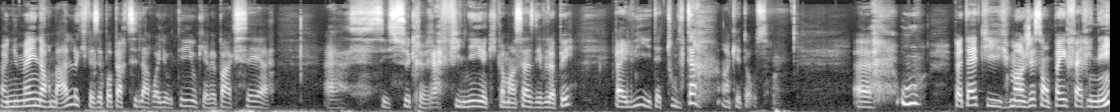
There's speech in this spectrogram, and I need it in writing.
un humain normal, là, qui faisait pas partie de la royauté ou qui n'avait pas accès à, à ces sucres raffinés là, qui commençaient à se développer, ben lui, il était tout le temps en kétose. Euh, ou peut-être qu'il mangeait son pain fariné,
